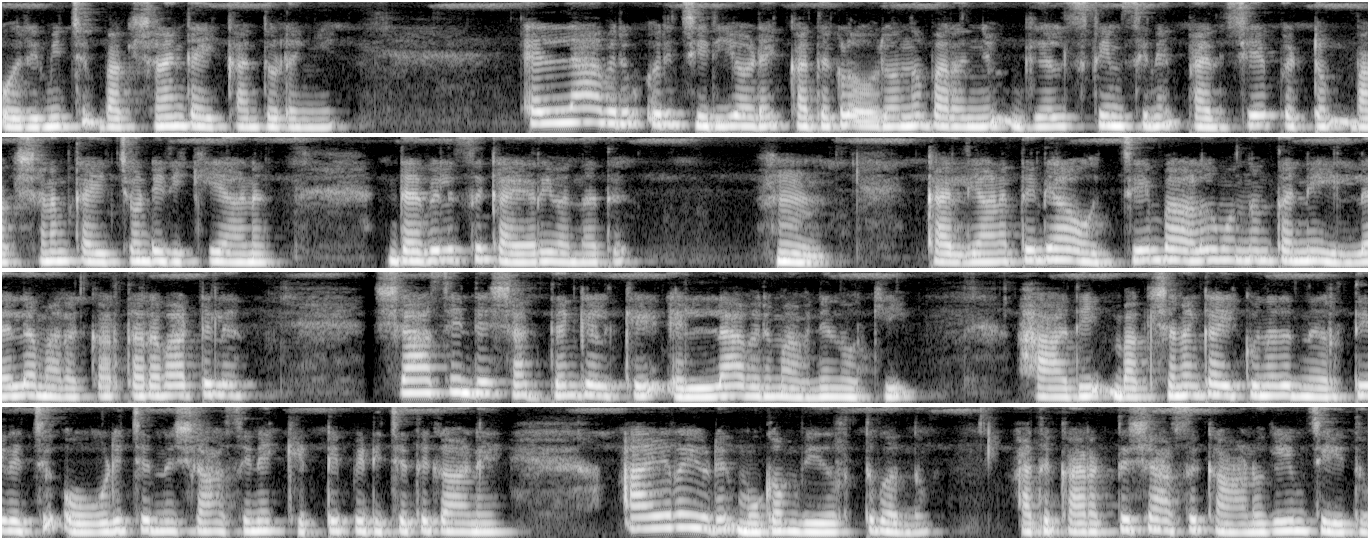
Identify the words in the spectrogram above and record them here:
ഒരുമിച്ച് ഭക്ഷണം കഴിക്കാൻ തുടങ്ങി. എല്ലാവരും ഒരു ചിരിയോടെ കഥകൾ ഓരോന്ന് പറഞ്ഞു ഗേൾസ് ടീംസിനെ പരിചയപ്പെട്ടും ഭക്ഷണം കഴിച്ചുകൊണ്ടിരിക്കുകയാണ് ഡെവിൽസ് കയറി വന്നത്. കല്യാണത്തിന്റെ ആ ഒച്ചയും ബാളവും ഒന്നും തന്നെ ഇല്ലല്ലോ മറക്കാർ തറവാട്ടിൽ ഷാസിന്റെ ശബ്ദം കേൾക്കെ എല്ലാവരും അവനെ നോക്കി. ഹാദി ഭക്ഷണം കഴിക്കുന്നത് നിർത്തിവെച്ച് ഓടിച്ചെന്ന് ഷാസിനെ കെട്ടിപ്പിടിച്ചത് കാണെ ഐറയുടെ മുഖം വീർത്തു വന്നു. അത് കറക്റ്റ് ഷാസ് കാണുകയും ചെയ്തു.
